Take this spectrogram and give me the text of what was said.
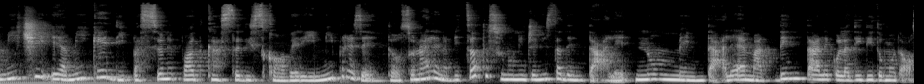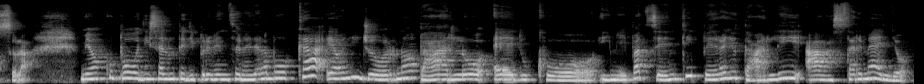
Amici e amiche di Passione Podcast Discovery, mi presento, sono Elena Bizzotto e sono un'igienista dentale, non mentale, eh, ma dentale con la D di Domodossola. Mi occupo di salute e di prevenzione della bocca e ogni giorno parlo, educo i miei pazienti per aiutarli a stare meglio,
